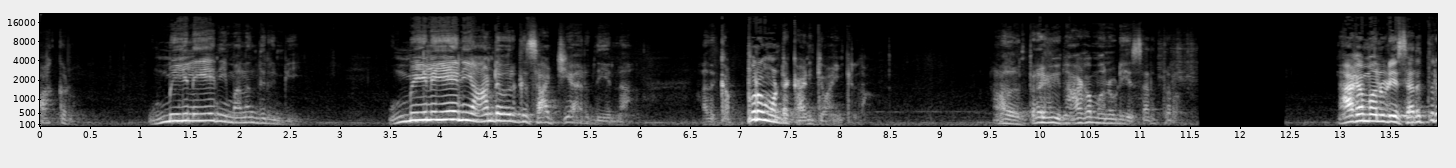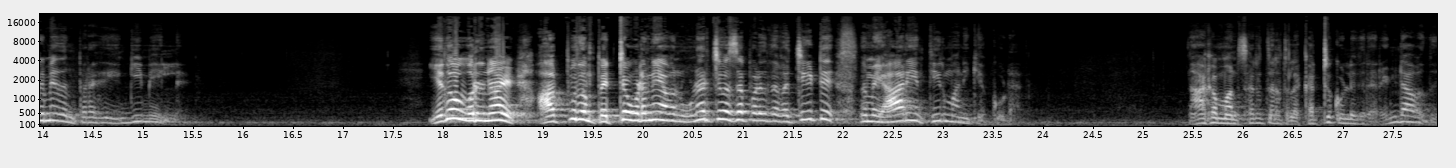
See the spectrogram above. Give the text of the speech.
பார்க்கணும். உண்மையிலேயே நீ மனம் திரும்பி. உண்மையிலேயே நீ ஆண்டவருக்கு சாட்சியாக இருந்தீன்னா அதுக்கப்புறம் உன்ட்ட காணிக்க வாங்கிக்கலாம். ஆனால் அதன் பிறகு நாகமானுடைய சரித்திரம். நாகமானுடைய சரித்திரமே அதன் பிறகு எங்கேயுமே இல்லை. ஏதோ ஒரு நாள் அற்புதம் பெற்ற உடனே அவன் உணர்ச்சி வசப்படுறதை வச்சுக்கிட்டு நம்ம யாரையும் தீர்மானிக்க கூடாது. நாகமான் சரித்திரத்தில் கற்றுக்கொள்ளுகிற ரெண்டாவது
